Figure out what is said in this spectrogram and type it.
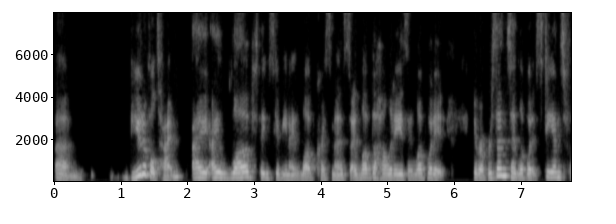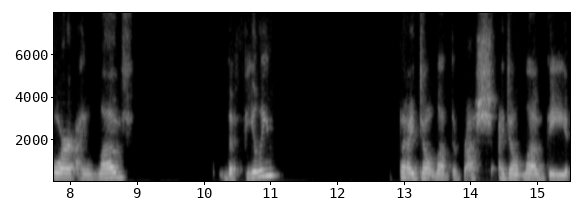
um beautiful time. I I love Thanksgiving. I love Christmas. I love the holidays. I love what it it represents. I love what it stands for. I love the feeling but I don't love the rush. I don't love the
